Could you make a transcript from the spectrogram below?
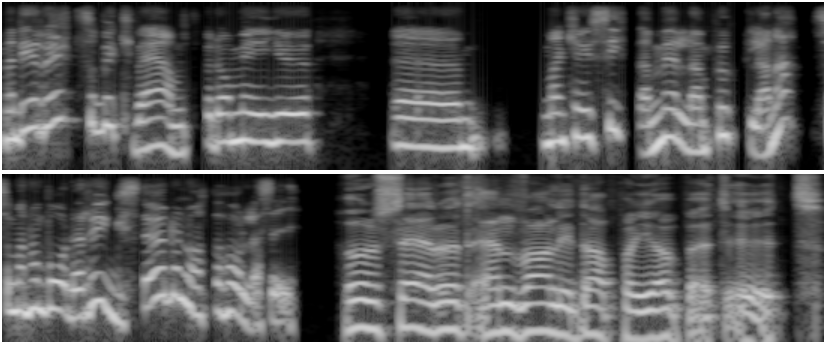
Men det är rätt så bekvämt för de är ju eh, man kan ju sitta mellan pucklarna så man har både ryggstöd och något att hålla sig i. Hur ser ut en vanlig dag på jobbet ut?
